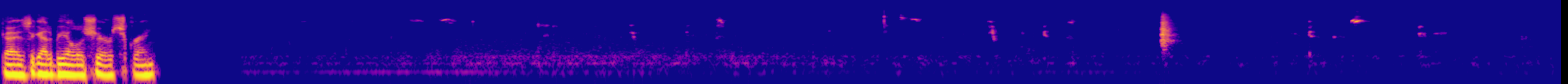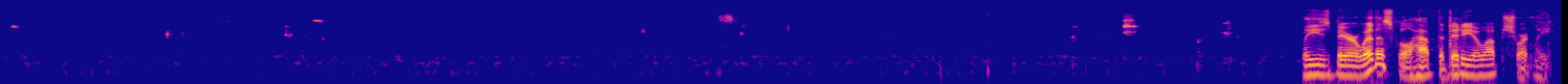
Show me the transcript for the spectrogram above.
Guys, I got to be able to share a screen. Please bear with us. We'll have the video up shortly.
